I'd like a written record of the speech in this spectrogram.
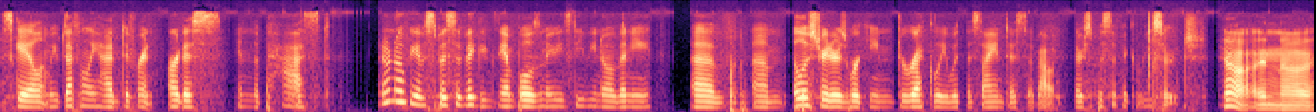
scale. And we've definitely had different artists in the past. I don't know if you have specific examples. Maybe, Steve, you know of any of um, illustrators working directly with the scientists about their specific research. Yeah, in, uh,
